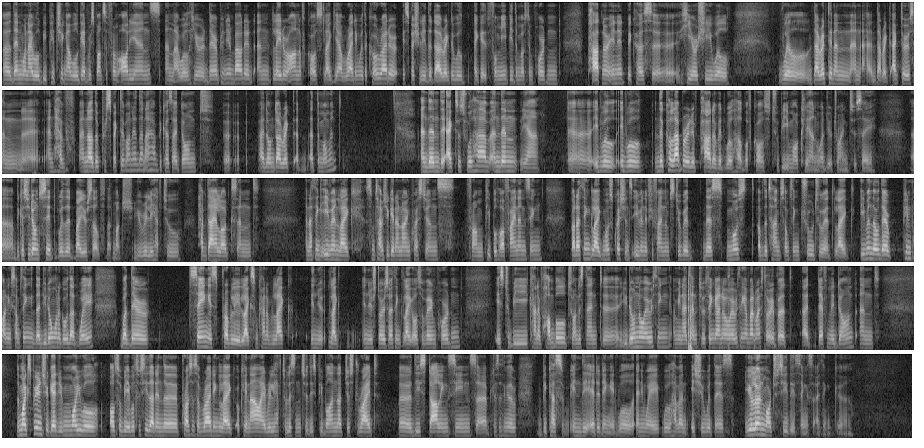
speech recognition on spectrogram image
uh, then when I will be pitching I will get responses from audience and I will hear their opinion about it and later on of course like yeah writing with a co-writer especially the director will I guess for me be the most important partner in it because uh, he or she will will direct it and, and uh, direct actors and uh, and have another perspective on it than I have because I don't uh, I don't direct at, at the moment. And then the actors will have, and then yeah, uh, it will it will the collaborative part of it will help, of course, to be more clear on what you're trying to say, uh, because you don't sit with it by yourself that much. You really have to have dialogues and and I think even like sometimes you get annoying questions from people who are financing. But I think like most questions, even if you find them stupid, there's most of the time something true to it. Like even though they're pinpointing something that you don't want to go that way, what they're saying is probably like some kind of lack in your like in your story. So I think like also very important is to be kind of humble to understand uh, you don't know everything. I mean, I tend to think I know everything about my story, but I definitely don't. And the more experience you get, the more you will also be able to see that in the process of writing, like, okay, now I really have to listen to these people and not just write uh, these darling scenes uh, because I think because in the editing it will anyway we'll have an issue with this. You learn more to see these things. I think uh,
